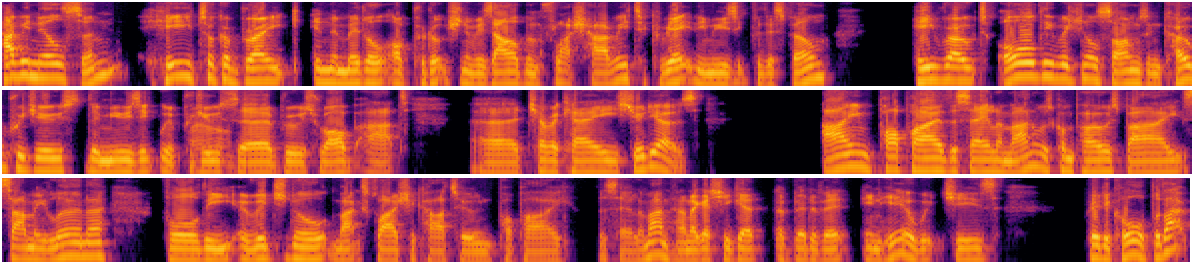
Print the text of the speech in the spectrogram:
Harry Nilsson, he took a break in the middle of production of his album Flash Harry to create the music for this film. He wrote all the original songs and co-produced the music with producer Bruce Robb at uh, Cherokee Studios. I'm Popeye the Sailor Man was composed by Sammy Lerner for the original Max Fleischer cartoon Popeye the Sailor Man. And I guess you get a bit of it in here, which is pretty cool. But that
